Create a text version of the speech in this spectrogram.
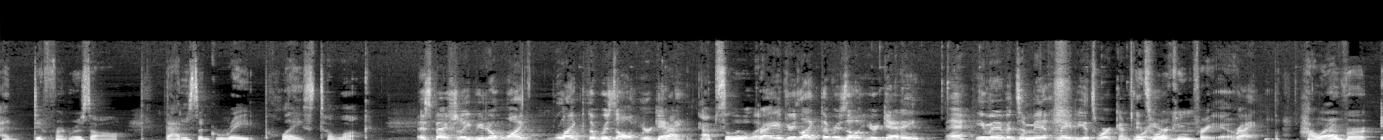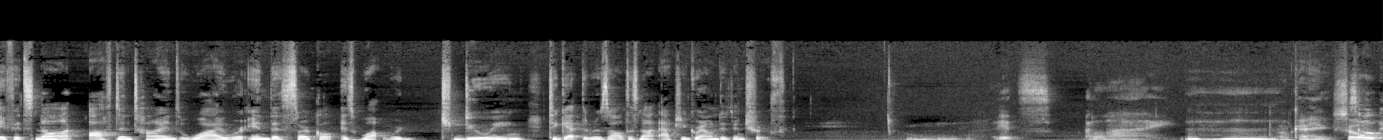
a different result, that is a great place to look. Especially if you don't like like the result you're getting. Right. Absolutely. Right. If you like the result you're getting, eh, even if it's a myth, maybe it's working for It's you. It's working for you. Right. However, if it's not, oftentimes why we're in this circle is what we're t- doing to get the result is not actually grounded in truth. It's a lie. Okay. So, So,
